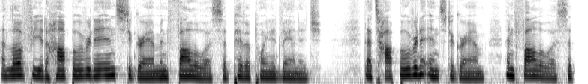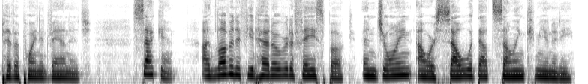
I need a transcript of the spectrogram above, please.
I'd love for you to hop over to Instagram and follow us at Pivot Point Advantage. That's hop over to Instagram and follow us at Pivot Point Advantage. Second, I'd love it if you'd head over to Facebook and join our Sell Without Selling community.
